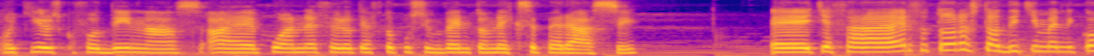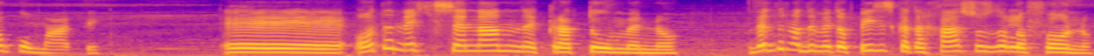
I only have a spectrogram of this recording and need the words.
ο κύριος Κουφοντίνας ε, που ανέφερε ότι αυτό που συμβαίνει τον έχει ξεπεράσει. Ε, και θα έρθω τώρα στο αντικειμενικό κομμάτι. Ε, όταν έχεις έναν κρατούμενο, δεν τον αντιμετωπίζεις καταρχάς ως δολοφόνο.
